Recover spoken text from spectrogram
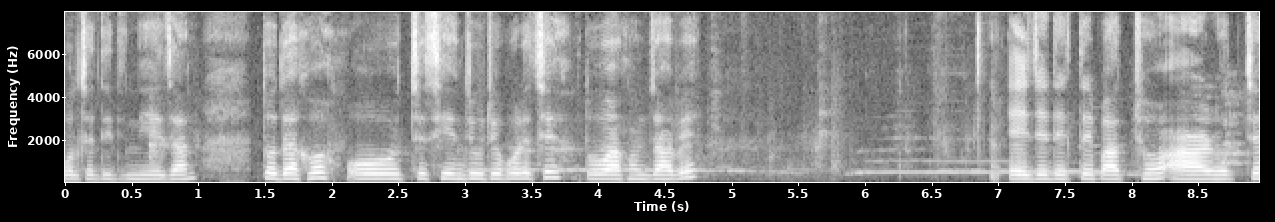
বলছে দিদি নিয়ে যান। তো দেখো, ও হচ্ছে সিএনজি উঠে পড়েছে, তো এখন যাবে। এই যে দেখতে পাচ্ছ, আর হচ্ছে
